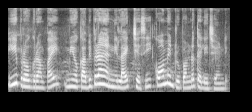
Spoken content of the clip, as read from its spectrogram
ఈ ప్రోగ్రాంపై మీ యొక్క అభిప్రాయాన్ని లైక్ చేసి కామెంట్ రూపంలో తెలియచేయండి.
